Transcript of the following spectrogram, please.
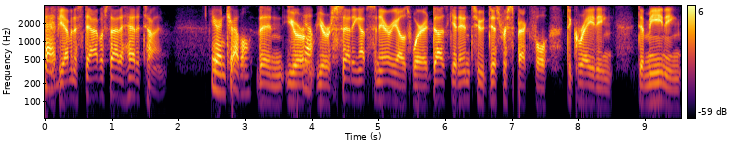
Okay. If you haven't established that ahead of time, You're in trouble. then you're Yeah. you're setting up scenarios where it does get into disrespectful, degrading, demeaning,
